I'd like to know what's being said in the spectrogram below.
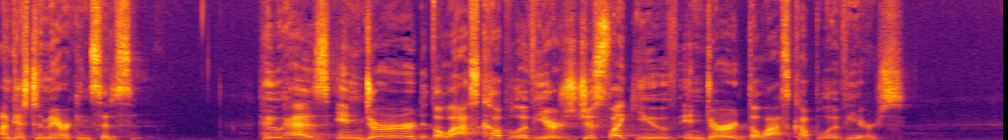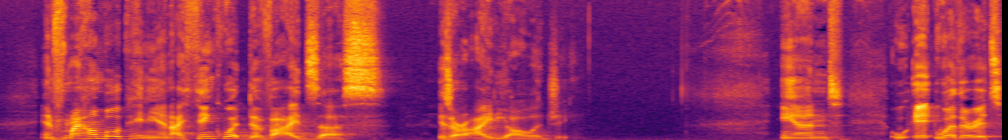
I'm just an American citizen who has endured the last couple of years just like you've endured the last couple of years. And from my humble opinion, I think what divides us is our ideology. And it, whether it's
